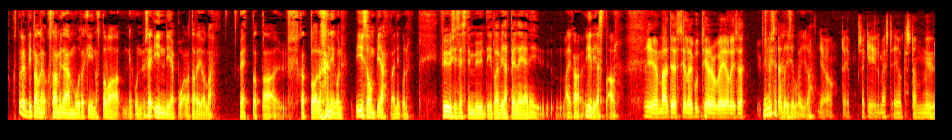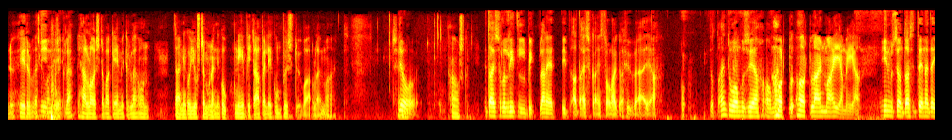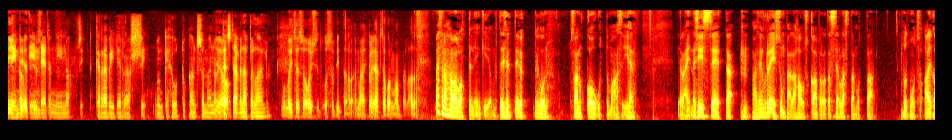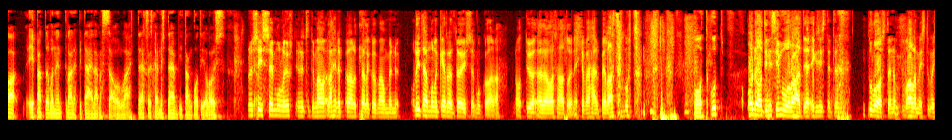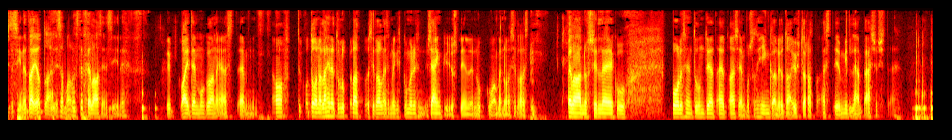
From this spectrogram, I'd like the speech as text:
Onko meille Vitalle, onko tämä mitään muuta kiinnostavaa niin kuin se India-puolella tarjolla? Että tota, katsoo niin kuin isompia tai niin kuin fyysisesti myyntiin tulevia pelejä, niin aika hiljasta on. Niin, en mä tiedä, siellä joku Tearaway oli se yksi. Niin se tuli silloin jo. Joo, se, sekin ilmeisesti ei oikeastaan myynyt hirveästi, niin, vaan niin. se kyllä ihan loistava game kyllä on. Tai niinku just semmoinen niinku niin vitapeli kuin pystyy vaan olemaan. Että se Joo. hauska. Ne taisi olla Little Big Planet taisi kanssa olla aika hyvää ja jotain tuommoisia. Oh, Hot, Hotline Miami ja Niin, mutta se on taas sitten näitä niin, no, niin no, sitten Gravity Rush on kehuttu kanssa. Mä en ole itse sitä vielä pelaillut. Mulla itse asiassa olisi tuossa Vitalla, ja mä ehkä jaksa varmaan pelata. Mä sitä vähän aloittelinkin jo, mutta ei se nyt niinku, niinku saanut koukuttumaan siihen. Ja lähinnä siis se, että on se niinku reissun päällä hauskaa pelata sellaista, mutta mut, mut, aika epätoivoinen tilanne pitää elämässä olla, että jaksaisi käynnistää Vitan kotioloissa. No siis se mulla just nyt, että mä oon lähinnä pelannut tällä, kun mä oon mennyt, oli tää mulla kerran töissä mukana. No työajalla saatoin ehkä vähän pelata, mutta Potkut. odotin simulaatio, eikö siis näiden tulosten valmistumista siinä tai jotain, niin samalla sitten pelasin siinä Oli laite mukana ja sitten, no, kotona lähinnä tullut pelattua sillä lailla esimerkiksi kun mennyt sänkyyn just ennen nukkumaan menoa sillä lailla sitten pelannut silleen joku puolisen tuntia tai jotain semmoista, että hinkannut jotain yhtä rataa ja sitten ei ole millään päässyt sitä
